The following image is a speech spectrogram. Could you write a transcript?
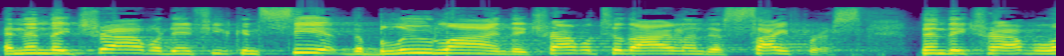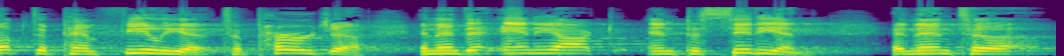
and then they traveled. And if you can see it, the blue line, they traveled to the island of Cyprus. Then they traveled up to Pamphylia, to Persia, and then to Antioch and Pisidian, and then to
